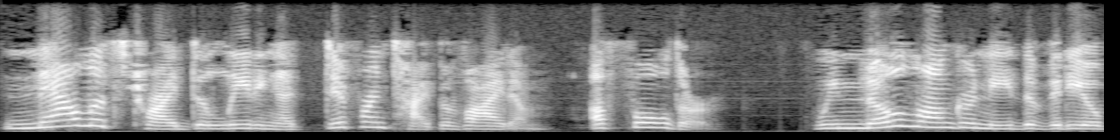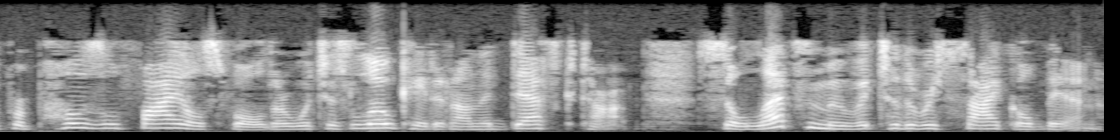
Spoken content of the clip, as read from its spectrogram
Now let's try deleting a different type of item, a folder. We no longer need the Video Proposal Files folder, which is located on the desktop, so let's move it to the Recycle bin.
